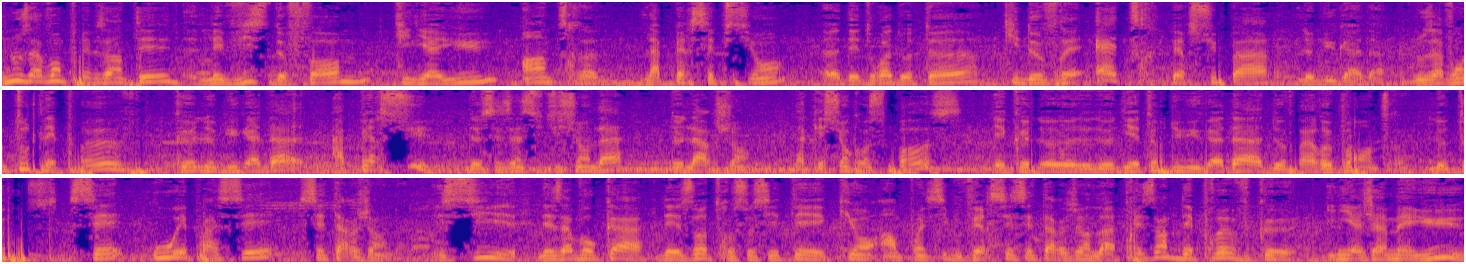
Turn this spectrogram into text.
Nous avons présenter les vices de forme qu'il y a eu entre la perception euh, des droits d'auteur qui devraient être perçus par le Bugada. Nous avons toutes les preuves que le Bugada a perçu de ces institutions-là de l'argent. La question qu'on se pose et que le, directeur du Bugada devra répondre le 12, c'est où est passé cet argent-là. Si les avocats des autres sociétés qui ont en principe versé cet argent-là présentent des preuves qu'il n'y a jamais eu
